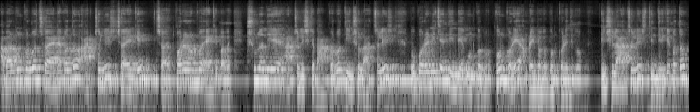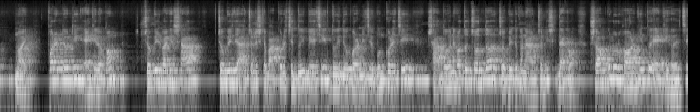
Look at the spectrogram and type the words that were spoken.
আবার গুণ করব। ছয় আটা কত? আটচল্লিশ। ছয় একে ছয়। পরের অঙ্ক একই পাবে। ষোলো দিয়ে আটচল্লিশকে ভাগ করব। তিন ষোলো আটচল্লিশ। উপরে নিচে তিন দিয়ে গুণ করব। গুণ করে আমরা এইভাবে গুণ করে দিব। তিন ষোলো আটচল্লিশ। তিন দিকে কত? নয়। পরেরটাও ঠিক একই রকম। চব্বিশ ভাগের সাত, চব্বিশ দিয়ে আটচল্লিশকে ভাগ করেছি, দুই পেয়েছি, দুই দিয়ে উপরে নিচে গুণ করেছি। সাত দোকানে কত? চোদ্দ, চব্বিশ দোকানে আটচল্লিশ। দেখো, সবগুলোর হর কিন্তু একই হয়েছে,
